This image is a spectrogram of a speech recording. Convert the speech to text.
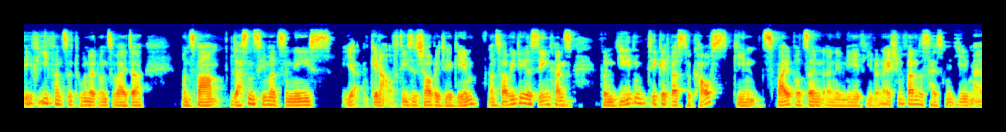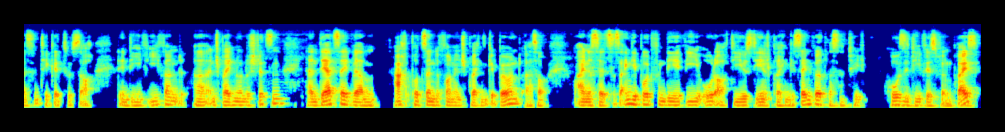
DFI-Fund zu tun hat und so weiter. Und zwar, lass uns hier mal zunächst, ja, genau, auf dieses Schaubild hier gehen. Und zwar, wie du hier sehen kannst, von jedem Ticket, was du kaufst, gehen 2% an den DFI Donation Fund. Das heißt, mit jedem einzelnen Ticket tust du auch den DFI Fund äh, entsprechend unterstützen. Dann derzeit werden 8% davon entsprechend geburnt. Also einerseits das Angebot von DFI oder auch die USD entsprechend gesenkt wird, was natürlich positiv ist für den Preis.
